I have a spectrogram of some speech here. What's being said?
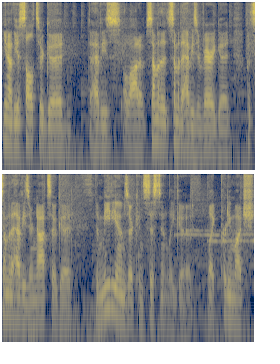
you know the assaults are good the heavies a lot of some of the some of the heavies are very good but some of the heavies are not so good. The mediums are consistently good. Like pretty much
